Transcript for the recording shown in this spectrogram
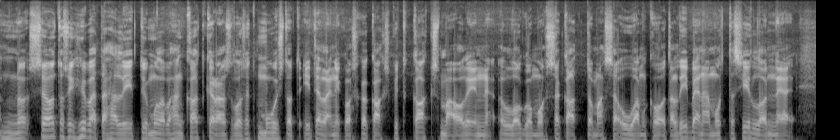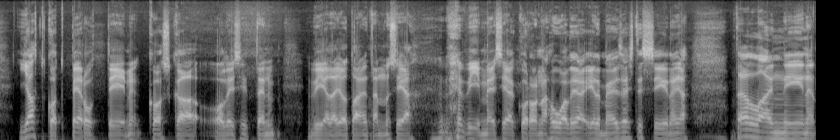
No se on tosi hyvä. Tähän liittyy mulla vähän katkeran suloiset muistot itselläni, koska 22 mä olin Logomossa katsomassa UMKta livenä, mutta silloin ne jatkot peruttiin, koska oli sitten vielä jotain tämmöisiä viimeisiä koronahuolia ilmeisesti siinä ja tällainen, niin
